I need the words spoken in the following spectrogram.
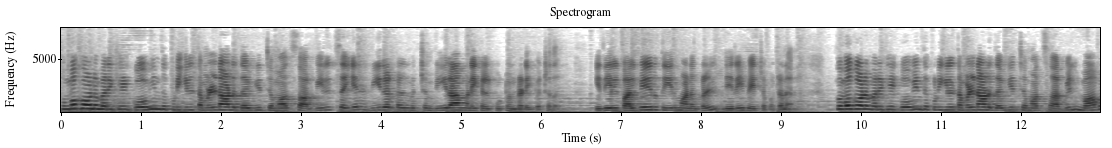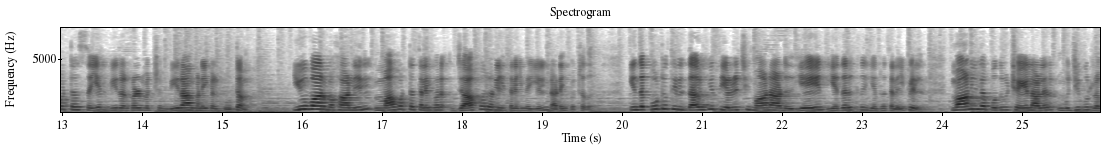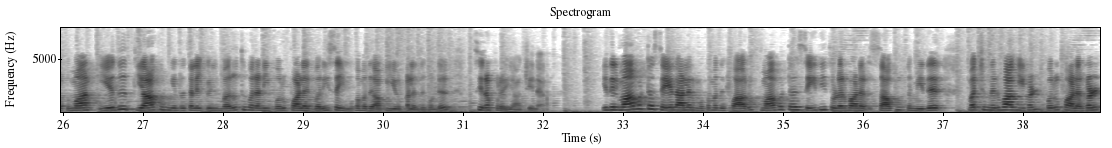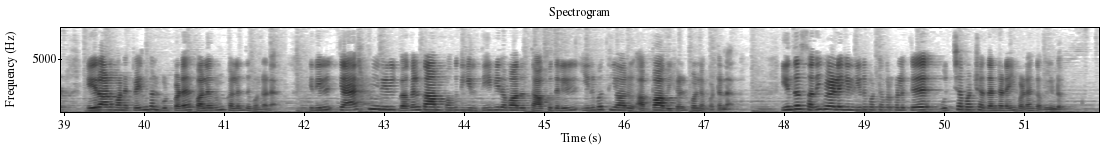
கும்பகோணம் அருகே கோவிந்தகுடியில் தமிழ்நாடு தவ்ஹீத் ஜமாத் சார்பில் செயல் வீரர்கள் மற்றும் வீராங்கனைகள் கூட்டம் நடைபெற்றது. இதில் பல்வேறு தீர்மானங்கள் நிறைவேற்றப்பட்டன. கும்பகோணம் அருகே கோவிந்தகுடியில் தமிழ்நாடு தவ்ஹீத் ஜமாத் சார்பில் மாவட்ட செயல் வீரர்கள் மற்றும் வீராங்கனைகள் கூட்டம் யூஆர் மஹாலில் மாவட்ட தலைவர் ஜாஃபர் அலி தலைமையில் நடைபெற்றது. இந்த கூட்டத்தில் தவ்யத் எழுச்சி மாநாடு ஏன் எதற்கு என்ற தலைப்பில் மாநில பொதுச் செயலாளர் முஜிபுர் ரஹ்மான் எது தியாகம் என்ற தலைப்பில் மருத்துவர் அணி பொறுப்பாளர் வரிசை முகமது ஆகியோர் கலந்து கொண்டு சிறப்புரையாற்றினர். இதில் மாவட்ட செயலாளர் முகமது ஃபாரூக் மாவட்ட செய்தி தொடர்பாளர் சாகுல் ஹமீது மற்றும் நிர்வாகிகள் பொறுப்பாளர்கள் ஏராளமான பெண்கள் உட்பட பலரும் கலந்து கொண்டனர். இதில் காஷ்மீரில் பகல்காம் பகுதியில் தீவிரவாத தாக்குதலில் இருபத்தி ஆறு அப்பாவிகள் கொல்லப்பட்டனர். இந்த சதிவேளையில் ஈடுபட்டவர்களுக்கு உச்சபட்ச தண்டனை வழங்க வேண்டும்.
